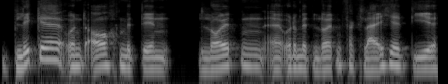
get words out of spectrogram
blicke und auch mit den Leuten äh, oder mit den Leuten vergleiche, die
